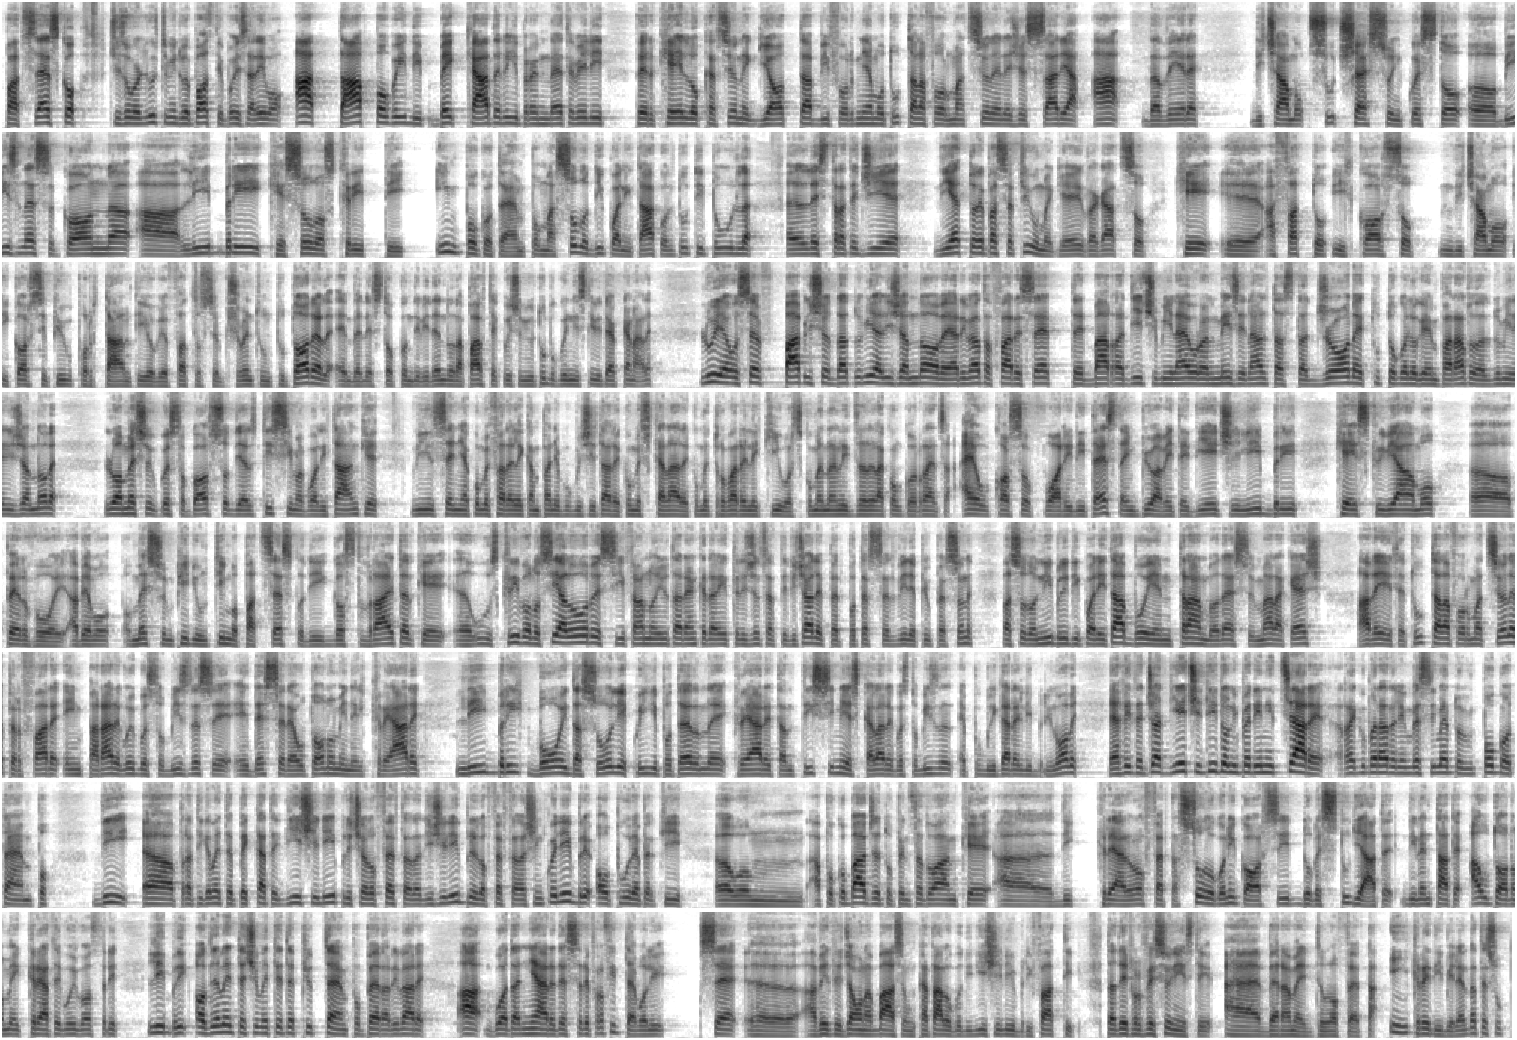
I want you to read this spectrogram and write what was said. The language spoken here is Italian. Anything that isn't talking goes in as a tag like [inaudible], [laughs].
pazzesco. Ci sono gli ultimi due posti, poi saremo a tappo, quindi beccateveli, prendeteveli perché l'occasione ghiotta, vi forniamo tutta la formazione necessaria ad avere diciamo successo in questo uh, business con uh, libri che sono scritti in poco tempo, ma solo di qualità, con tutti i tool, eh, le strategie di Ettore Passafiume, che è il ragazzo che eh, ha fatto il corso, diciamo, i corsi più importanti. Io vi ho fatto semplicemente un tutorial e ve ne sto condividendo una parte qui su YouTube, quindi iscrivetevi al canale. Lui è un self-publisher da 2019, è arrivato a fare 7-10 mila euro al mese in alta stagione, tutto quello che ha imparato dal 2019 lo ha messo in questo corso di altissima qualità, anche vi insegna come fare le campagne pubblicitarie, come scalare, come trovare le keywords, come analizzare la concorrenza. È un corso fuori di testa, in più avete 10 libri che scriviamo Uh, per voi. Abbiamo messo in piedi un team pazzesco di ghostwriter che uh, scrivono sia loro e si fanno aiutare anche dall'intelligenza artificiale per poter servire più persone, ma sono libri di qualità. Voi entrando adesso in Marrakesh avete tutta la formazione per fare e imparare voi questo business ed essere autonomi nel creare libri voi da soli e quindi poterne creare tantissimi e scalare questo business e pubblicare libri nuovi e avete già 10 titoli per iniziare, recuperare l'investimento in poco tempo di uh, praticamente peccate 10 libri, c'è l'offerta da 10 libri, l'offerta da 5 libri, oppure per chi uh, um, ha poco budget ho pensato anche uh, di creare un'offerta solo con i corsi dove studiate, diventate autonomi e create voi i vostri libri. Ovviamente ci mettete più tempo per arrivare a guadagnare ed essere profittevoli, se eh, avete già una base, un catalogo di 10 libri fatti da dei professionisti, è veramente un'offerta incredibile. Andate su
